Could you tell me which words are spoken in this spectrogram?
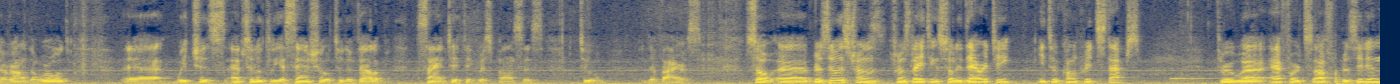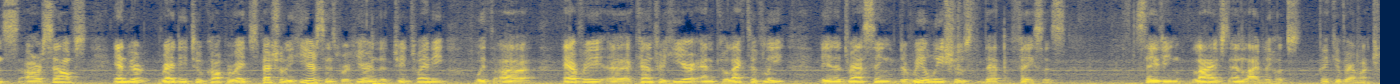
around the world, uh, which is absolutely essential to develop scientific responses to the virus. So uh, Brazil is trans- translating solidarity into concrete steps through uh, efforts of Brazilians ourselves, and we're ready to cooperate, especially here, since we're here in the G20, with uh, every uh, country here and collectively in addressing the real issues that faces, saving lives and livelihoods. Thank you very much.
